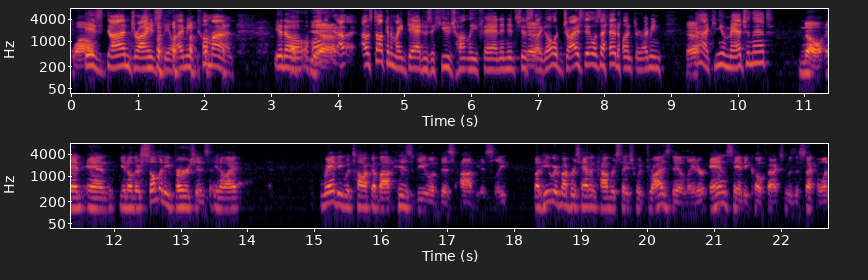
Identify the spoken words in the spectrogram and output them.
wow. is Don Drysdale. I mean, come on. You know, uh, yeah. all, I, I, was talking to my dad, who's a huge Hundley fan, and it's just yeah. like, oh, Drysdale was a headhunter. I mean, yeah. yeah, can you imagine that? No, and and you know, there's so many versions. You know, I Randy would talk about his view of this, obviously, but he remembers having conversation with Drysdale later and Sandy Koufax, who was the second one,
